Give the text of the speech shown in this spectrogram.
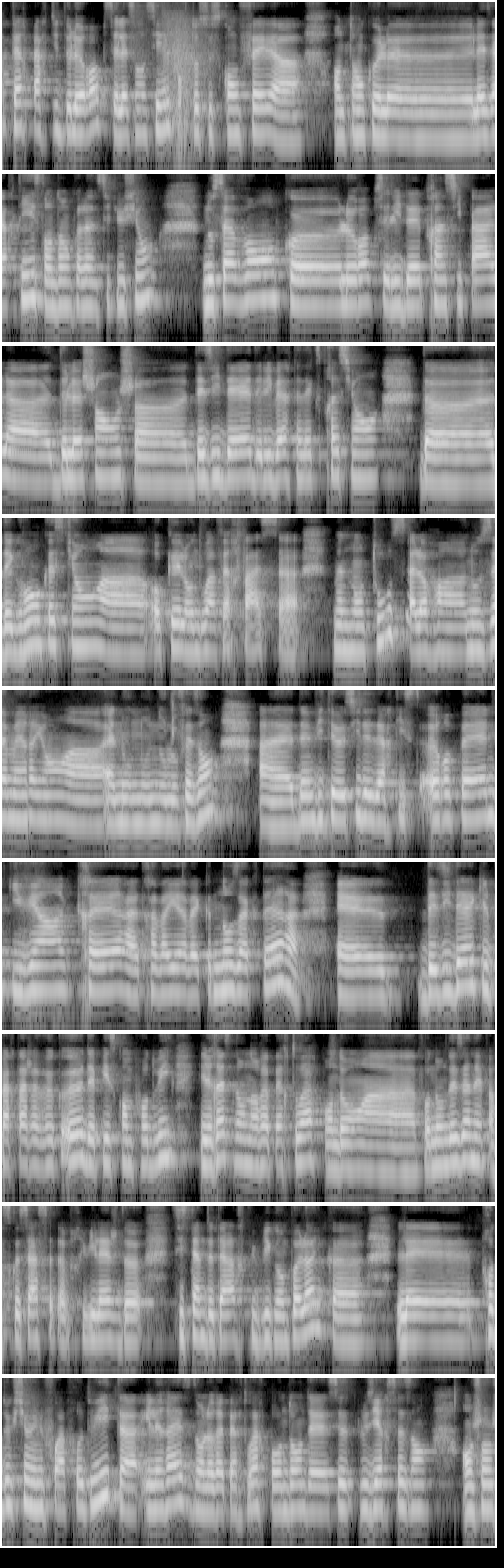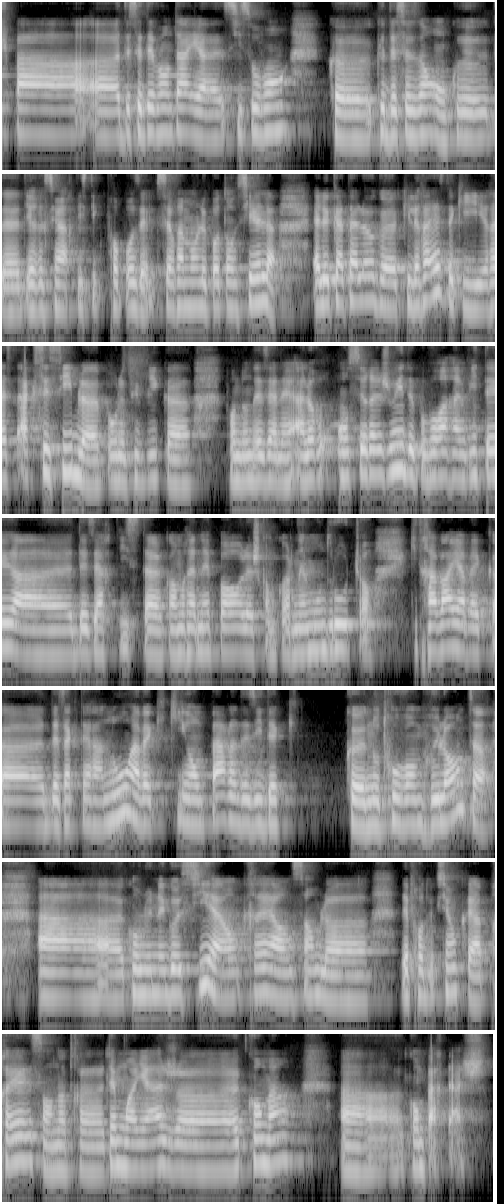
faire partie de l'Europe, c'est l'essentiel pour tout ce qu'on fait euh, en tant que les artistes, en tant que l'institution. Nous savons que l'Europe, c'est l'idée principale euh, de l'échange euh, des idées, des libertés d'expression, de, des grandes questions auxquelles on doit faire face maintenant tous. Alors, nous aimerions, et nous, nous, nous, le faisons, d'inviter aussi des artistes européennes qui viennent créer, travailler avec nos acteurs et des idées qu'ils partagent avec eux, des pièces qu'on produit, ils restent dans nos répertoires pendant, euh, pendant des années parce que ça, c'est un privilège de système de théâtre public en Pologne que les productions, une fois produites, ils restent dans le répertoire pendant des, plusieurs saisons. On ne change pas euh, de cet éventail euh, si souvent que, que des saisons ou que des directions artistiques proposées. C'est vraiment le potentiel et le catalogue qu'il reste et qui reste accessible pour le public euh, pendant des années. Alors, on se réjouit de pouvoir inviter euh, des artistes comme René Polish, comme Cornel Mundruccio, qui travaillent avec euh, des acteurs à nous, avec qui on parle des idées que nous trouvons brûlantes, euh, qu'on le négocie et on crée ensemble euh, des productions qui après sont notre témoignage euh, commun qu'on partage.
